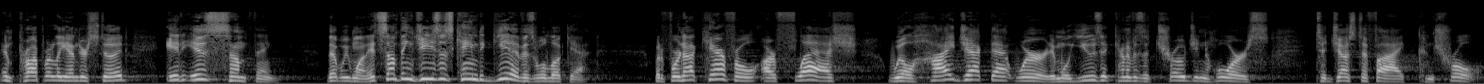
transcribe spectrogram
and properly understood. It is something that we want. It's something Jesus came to give, as we'll look at. But if we're not careful, our flesh will hijack that word and will use it kind of as a Trojan horse to justify control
